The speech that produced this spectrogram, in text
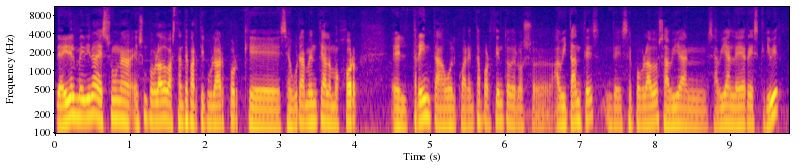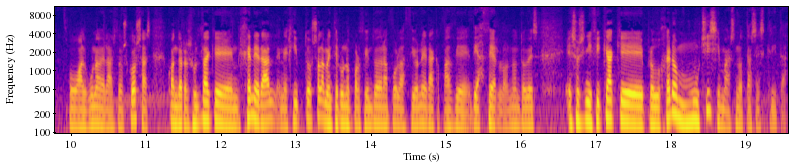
De ahí el Medina es, una, es un poblado bastante particular porque seguramente a lo mejor el 30 o el 40% de los eh, habitantes de ese poblado sabían, sabían leer y escribir o alguna de las dos cosas, cuando resulta que en general en Egipto solamente el 1% de la población era capaz de, hacerlo. ¿no? Entonces, eso significa que produjeron muchísimas notas escritas,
